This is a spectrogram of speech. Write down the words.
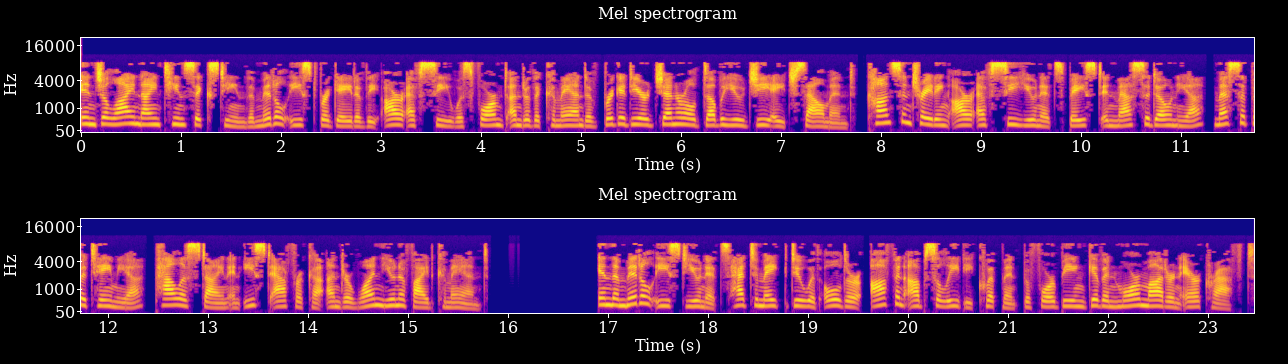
In July 1916 the Middle East Brigade of the RFC was formed under the command of Brigadier General W. G. H. Salmond, concentrating RFC units based in Macedonia, Mesopotamia, Palestine and East Africa under one unified command. In the Middle East units had to make do with older, often obsolete equipment before being given more modern aircraft.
